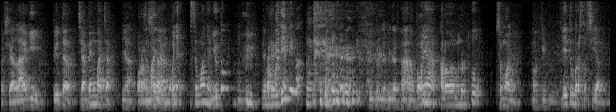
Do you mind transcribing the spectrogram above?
Sosial lagi. Twitter siapa yang baca? Ya, orang sosial. banyak. Pokoknya semuanya. YouTube? Lebih Orang dari banyak. TV pak. YouTube lebih dari nah pokoknya kalau menurutku semuanya. Oke. dia itu bersosial gitu.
